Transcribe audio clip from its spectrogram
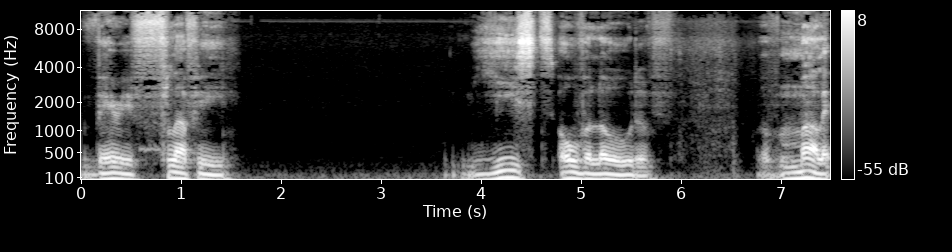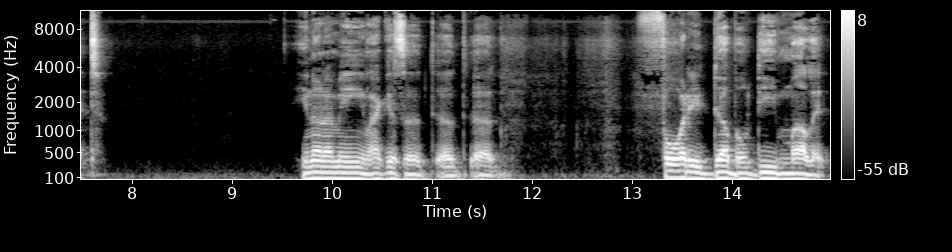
very fluffy overload of of mullet. You know what I mean? Like it's a, a, a 40 double D mullet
